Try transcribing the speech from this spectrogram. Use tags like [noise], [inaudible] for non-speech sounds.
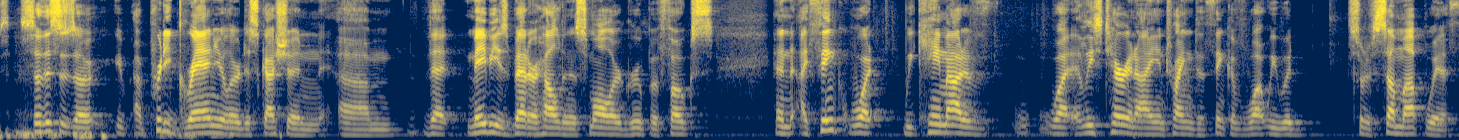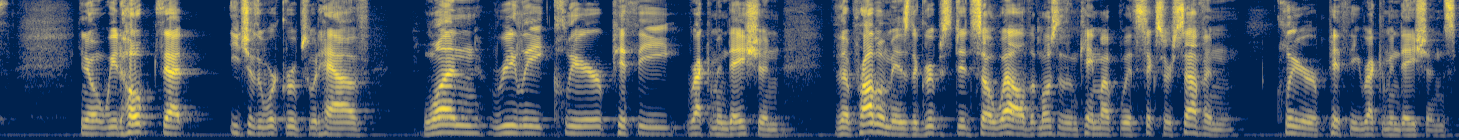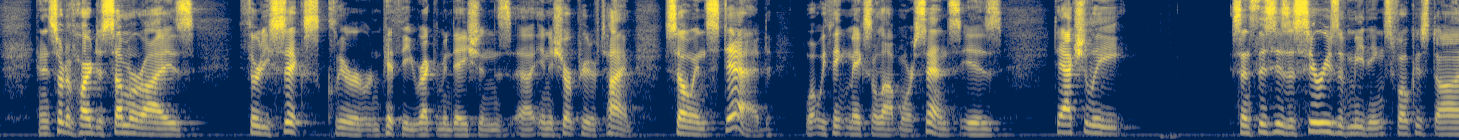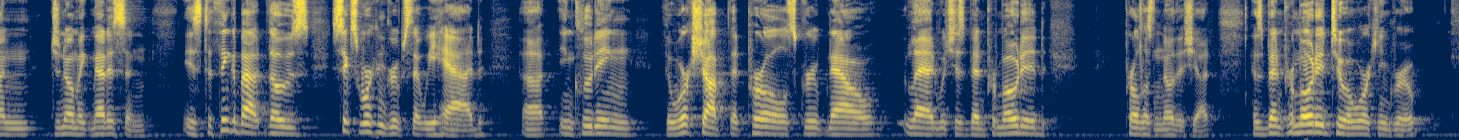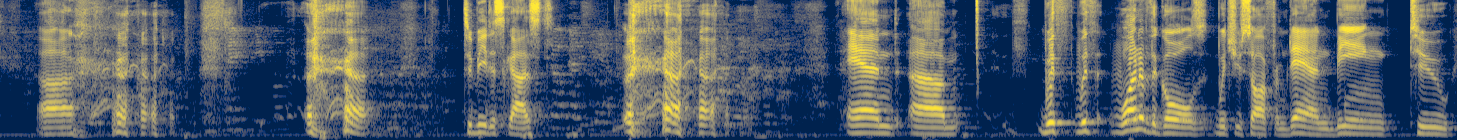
So this is a, a pretty granular discussion um, that maybe is better held in a smaller group of folks. And I think what we came out of, what at least Terry and I, in trying to think of what we would sort of sum up with, you know, we'd hoped that each of the work groups would have one really clear, pithy recommendation. The problem is the groups did so well that most of them came up with six or seven clear, pithy recommendations. And it's sort of hard to summarize 36 clear and pithy recommendations uh, in a short period of time. So instead, what we think makes a lot more sense is to actually, since this is a series of meetings focused on genomic medicine, is to think about those six working groups that we had, uh, including the workshop that Pearl's group now led, which has been promoted Pearl doesn't know this yet, has been promoted to a working group. Uh, [laughs] to be discussed. [laughs] and um, with, with one of the goals, which you saw from Dan, being to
